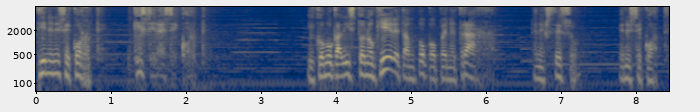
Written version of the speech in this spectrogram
tienen ese corte. ¿Qué será ese corte? Y cómo Calisto no quiere tampoco penetrar en exceso en ese corte.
